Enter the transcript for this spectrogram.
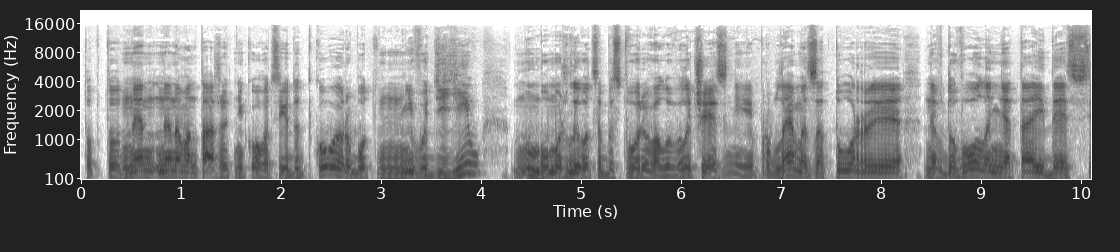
Тобто не, не навантажують нікого цією додатковою роботою, ні водіїв. Ну бо можливо це би створювало величезні проблеми, затори, невдоволення, та й десь,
